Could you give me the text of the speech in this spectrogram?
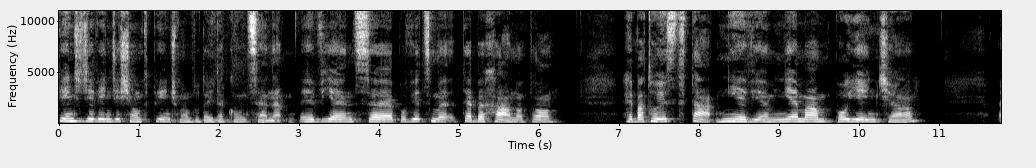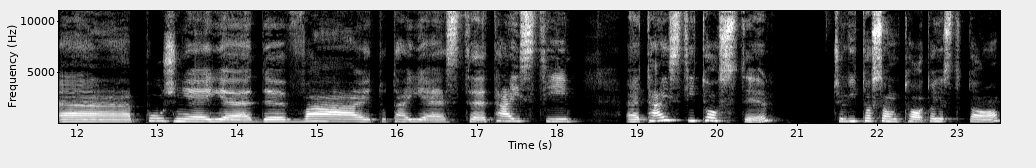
5,95 mam tutaj taką cenę, Y, więc e, powiedzmy TBH, no to chyba to jest ta, nie wiem, nie mam pojęcia. E, później e, dwa, tutaj jest e, Tasty, e, Tasty Tosty, czyli to są to, to jest to.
